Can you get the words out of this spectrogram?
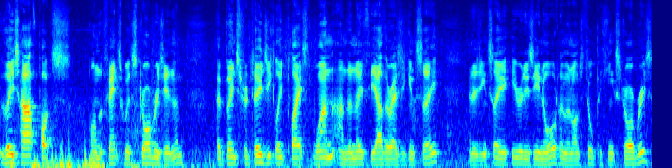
these half pots on the fence with strawberries in them have been strategically placed one underneath the other as you can see. And as you can see here it is in autumn and I'm still picking strawberries.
